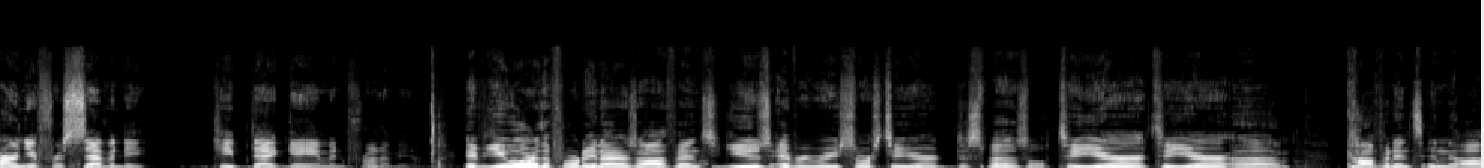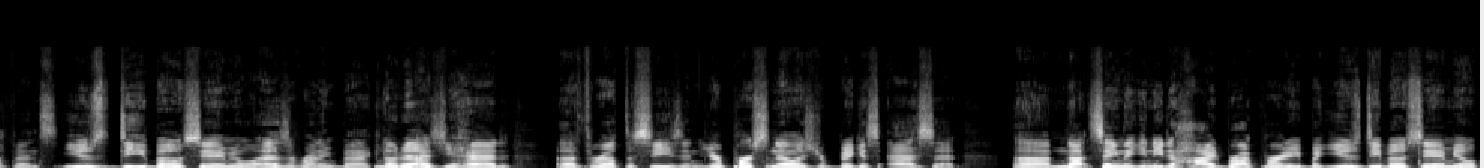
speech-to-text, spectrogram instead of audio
burn you for 70. Keep that game in front of you. if you are the 49ers offense, use every resource to your disposal, to your to your um, confidence in the offense. Use Deebo Samuel as a running back, No doubt. as you had uh, throughout the season. Your personnel is your biggest asset. Um, not saying that you need to hide Brock Purdy, but use Deebo Samuel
